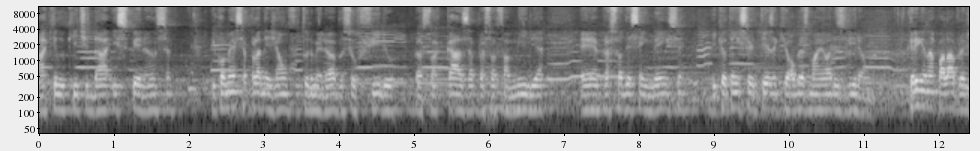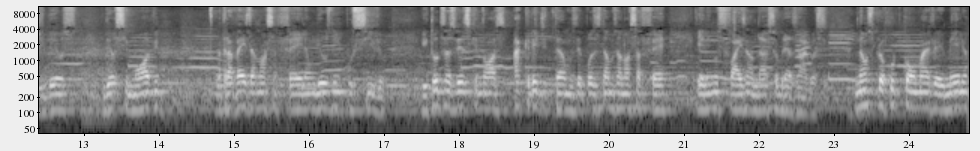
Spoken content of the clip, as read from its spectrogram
aquilo que te dá esperança e comece a planejar um futuro melhor para o seu filho, para sua casa, para sua família, é, para sua descendência e que eu tenho certeza que obras maiores virão. Creia na palavra de Deus, Deus se move através da nossa fé, Ele é um Deus do impossível. E todas as vezes que nós acreditamos, depositamos a nossa fé, Ele nos faz andar sobre as águas. Não se preocupe com o mar vermelho,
